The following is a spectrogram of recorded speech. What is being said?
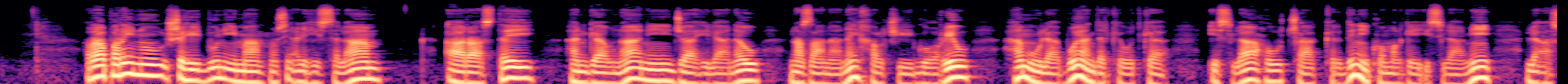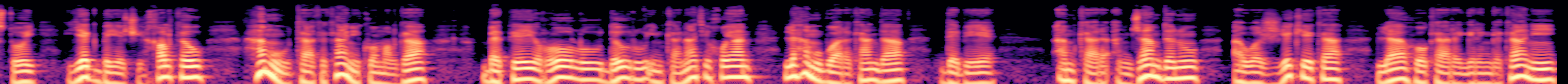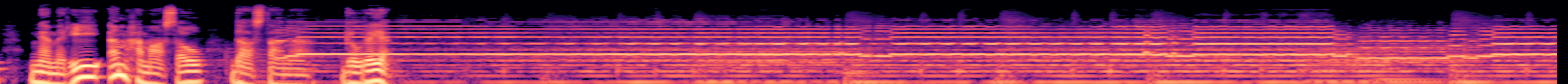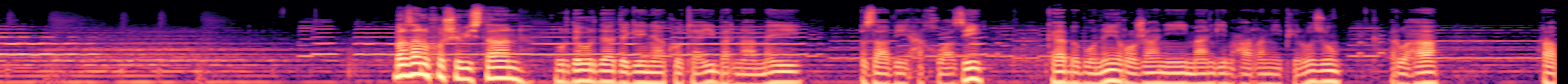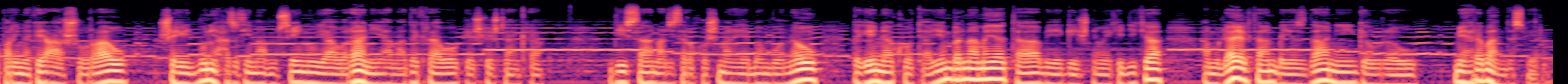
ڕاپەڕین و شەهیدبوونی ئیمام حوسین علیهی سەسلام ئاراستەی هەنگاونانی جاهیلانە و نەزانانەی خەڵکی گۆڕی و هەموو لا بۆیان دەرکەوت کە ئیسلاح و چاککردنی کۆمەڵگەی ئیسلامی لە ئەستۆی یەک بە یەکی خەڵکە و هەموو تاکەکانی کۆمەڵگا بە پێی ڕۆڵ و دەور و ئیمکاناتی خۆیان لە هەموو بوارەکاندا دەبێ ئەم کارە ئەنجام دەن و ئەوەش یەکێکە لە هۆکارە گرنگەکانی نەمریی ئەم حەماسە و داستانە گەورەیە. بەڕزان و خۆشەویستان وردە وردە دەگەینە کۆتایی بەرنمەی بزاوی حەخوازی کە بە بۆنەی ڕۆژانی مانگی محڕەمی پیرۆز و هەروەها ڕاپەڕینەکەی عاشووڕا و شەهیدبوونی حەزرەتی ئیمام حوسەین و یاوەرانی ئامادە کراوە و پێشکێشتان کرا. دیسان ئاجی سەرەخۆشیمان هەیە بەم بۆنە و دەگەینە کۆتایی ئەم بەرنامەیە تا بە یەکگەیشتنەوەیەکی دیکە هەموو لایەکتان بە یەزدانی گەورە و مێهرەبان دەسپێرم.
